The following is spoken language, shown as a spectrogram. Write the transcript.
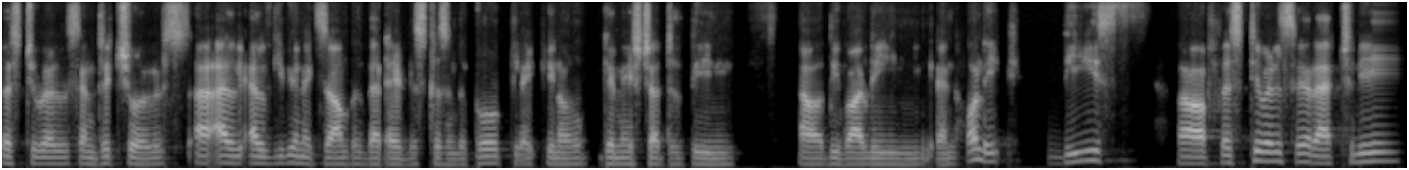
festivals and rituals, I'll, I'll give you an example that I discuss in the book, like, you know, Ganesh Chaturthi, uh, Diwali, and Holi. These uh, festivals were actually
